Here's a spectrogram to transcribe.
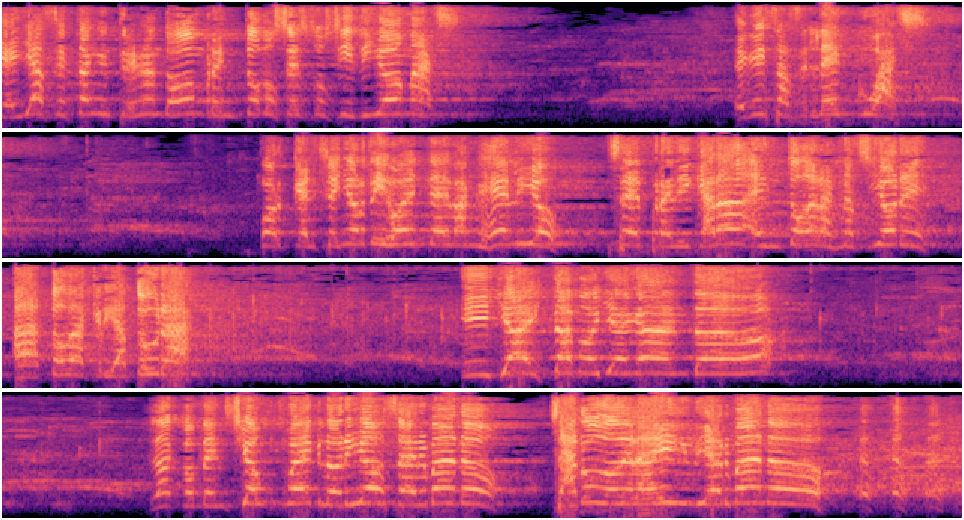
que ya se están entrenando hombres en todos esos idiomas, en esas lenguas. Porque el Señor dijo, este evangelio se predicará en todas las naciones a toda criatura. Y ya estamos llegando. La convención fue gloriosa, hermano. Saludo de la India, hermano.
